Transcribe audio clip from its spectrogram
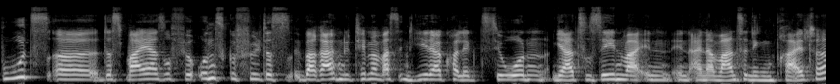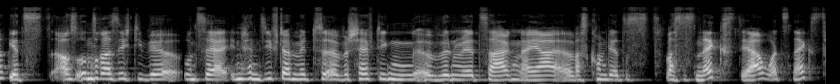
Boots, äh, das war ja so für uns gefühlt das überragende Thema, was in jeder Kollektion ja zu sehen war in, in einer wahnsinnigen Breite. Jetzt aus unserer Sicht, die wir uns sehr intensiv damit äh, beschäftigen, äh, würden wir jetzt sagen, naja, äh, was kommt jetzt, was ist next? Ja, what's next?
